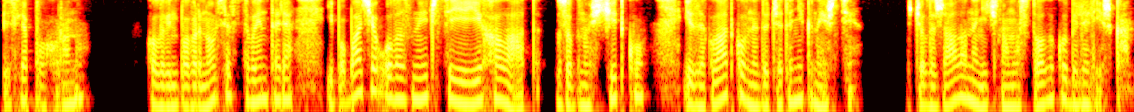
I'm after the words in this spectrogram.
після похорону, коли він повернувся з цвинтаря і побачив у лазничці її халат, зубну щітку і закладку в недочитаній книжці, що лежала на нічному столику біля ліжка.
